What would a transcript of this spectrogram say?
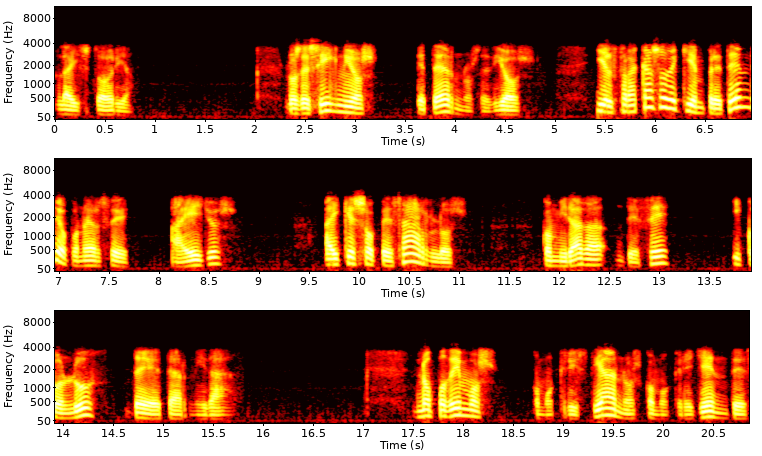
la historia. Los designios eternos de Dios y el fracaso de quien pretende oponerse a ellos, hay que sopesarlos con mirada de fe y con luz de eternidad. No podemos, como cristianos, como creyentes,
